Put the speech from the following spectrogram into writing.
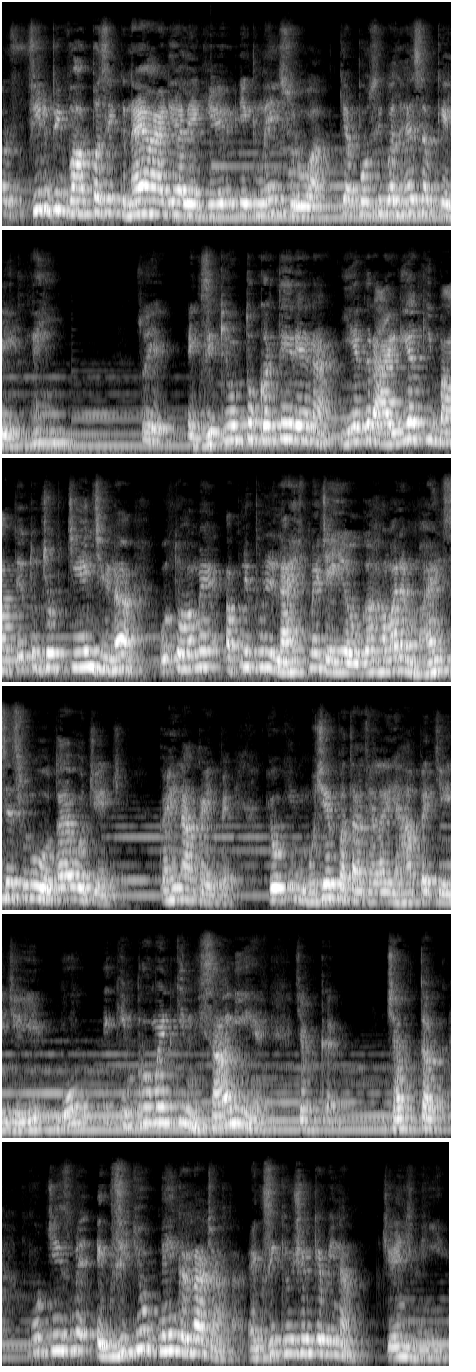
और फिर भी वापस एक नया आइडिया लेके, एक नई शुरुआत, क्या पॉसिबल है सबके लिए? नहीं। तो एग्जीक्यूट तो करते ही रहना। ये अगर आइडिया की बात है तो जब चेंज है ना, वो तो हमें अपनी पूरी लाइफ में चाहिए होगा। हमारे माइंड से शुरू होता है वो चेंज कहीं ना कहीं पे। क्योंकि मुझे पता चला यहाँ पे चेंज है वो एक इम्प्रूवमेंट की निशानी है। जब जब तक वो चीज़ में एग्जीक्यूट नहीं करना चाहता। एग्जीक्यूशन के बिना चेंज नहीं है।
